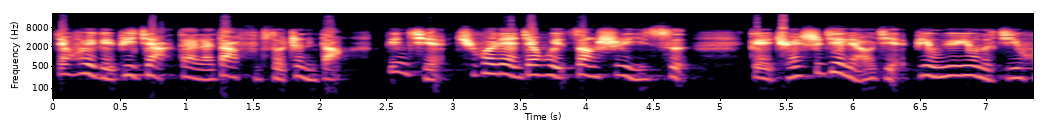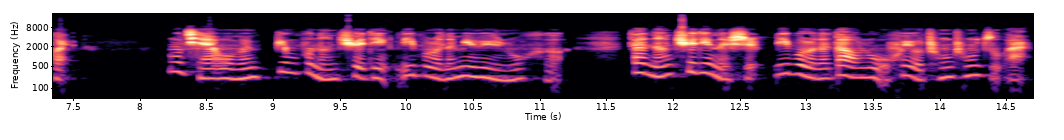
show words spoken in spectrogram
将会给币价带来大幅度的震荡，并且区块链将会丧失一次给全世界了解并运用的机会。目前，我们并不能确定 Libra 的命运如何，但能确定的是，Libro 的道路会有重重阻碍。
